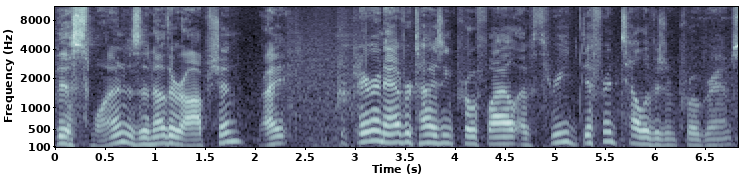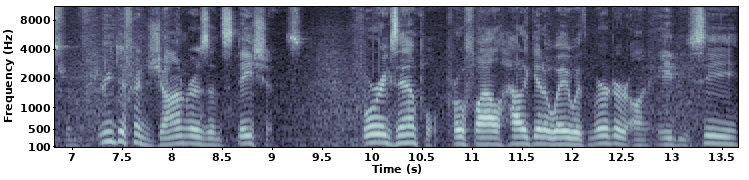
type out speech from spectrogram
this one is another option, right? Prepare an advertising profile of three different television programs from three different genres and stations. For example, profile How to Get Away with Murder on ABC,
